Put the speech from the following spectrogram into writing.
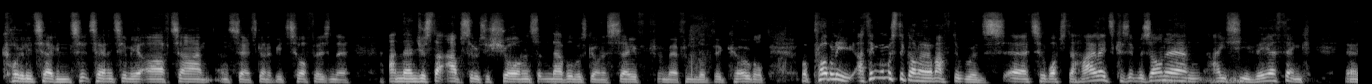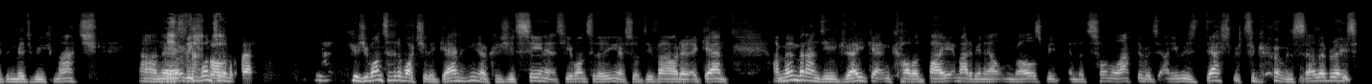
clearly taking, turning to me at half time and saying it's going to be tough, isn't it? And then just that absolute assurance that Neville was going to save from, uh, from Ludwig Kögl. But probably, I think we must have gone home afterwards uh, to watch the highlights because it was on um, ITV, I think, uh, the midweek match. And uh, wanted to, because you wanted to watch it again, you know, because you'd seen it, so you wanted to, you know, sort of devour it again. I remember Andy Gray getting collared by it. it might have been Elton Welsby in the tunnel afterwards, and he was desperate to go and celebrate.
